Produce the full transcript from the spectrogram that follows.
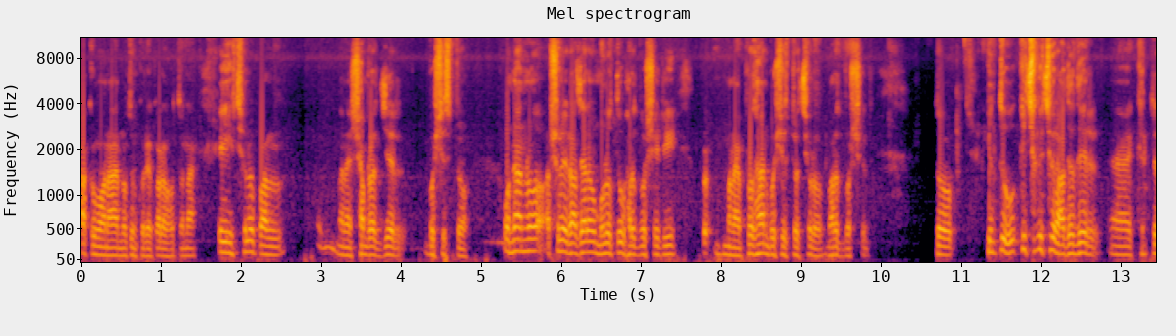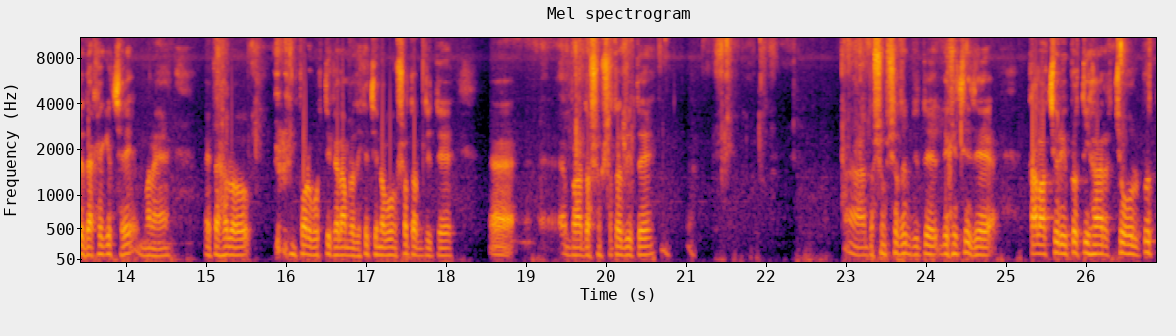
আক্রমণ আর নতুন করে করা হতো না। এই ছিল পাল মানে সাম্রাজ্যের বৈশিষ্ট্য। অন্যান্য আসলে রাজারাও মূলত ভারতবর্ষে এটি মানে প্রধান বৈশিষ্ট্য ছিল ভারতবর্ষের। তো কিন্তু কিছু কিছু রাজাদের ক্ষেত্রে দেখা গেছে মানে এটা হলো পরবর্তীকালে আমরা দেখেছি নবম শতাব্দীতে বা দশম শতাব্দীতে দশম শতাব্দীতে দেখেছি যে কালাচুরি প্রতিহার চোল প্র-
